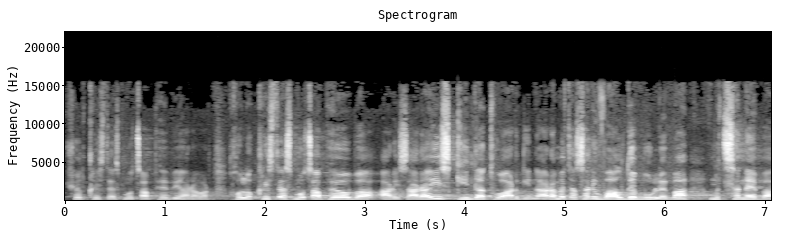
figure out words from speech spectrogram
ჩვენ ქრისტეს მოწაფეები არა ვართ. ხოლო ქრისტეს მოწაფეობა არის არა ის გინდა თუ არ გინდა, არამედ ეს არის ვალდებულება, მცნება.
